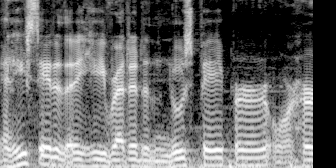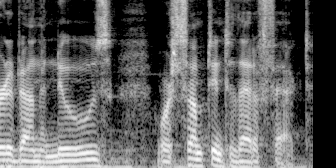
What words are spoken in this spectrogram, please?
And he stated that he read it in the newspaper or heard it on the news or something to that effect.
